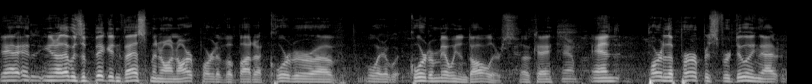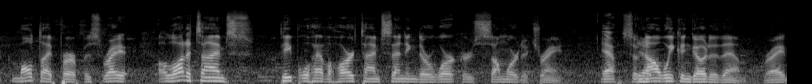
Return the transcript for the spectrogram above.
Yeah, it, you know that was a big investment on our part of about a quarter of what, what, quarter million dollars. Okay, Yeah. and part of the purpose for doing that, multi-purpose, right? A lot of times people have a hard time sending their workers somewhere to train. Yeah. So Yep. now we can go to them, right?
